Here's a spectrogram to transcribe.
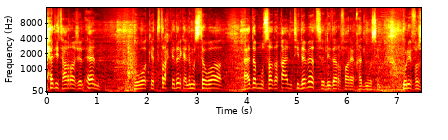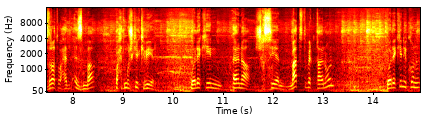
الحديث عن الرجاء الآن هو كيتطرح كذلك على مستوى عدم مصادقة على الانتدابات اللي دار الفريق هذا الموسم. واللي فجرت واحد الأزمة واحد المشكل كبير. ولكن أنا شخصيا مع تطبيق القانون ولكن يكون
